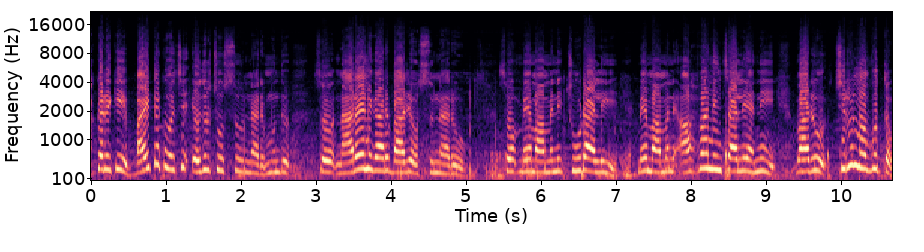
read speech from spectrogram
అక్కడికి బయటకు వచ్చి ఎదురు చూస్తూ ఉన్నారు ముందు సో నారాయణ గారి భార్య వస్తున్నారు. సో మేము ఆమెని చూడాలి మేము ఆమెని ఆహ్వానించాలి అని వారు చిరునవ్వుతో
